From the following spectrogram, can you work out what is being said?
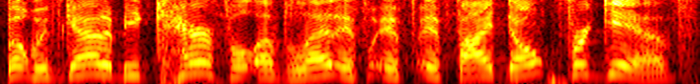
But we've got to be careful of let if, if, if I don't forgive,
